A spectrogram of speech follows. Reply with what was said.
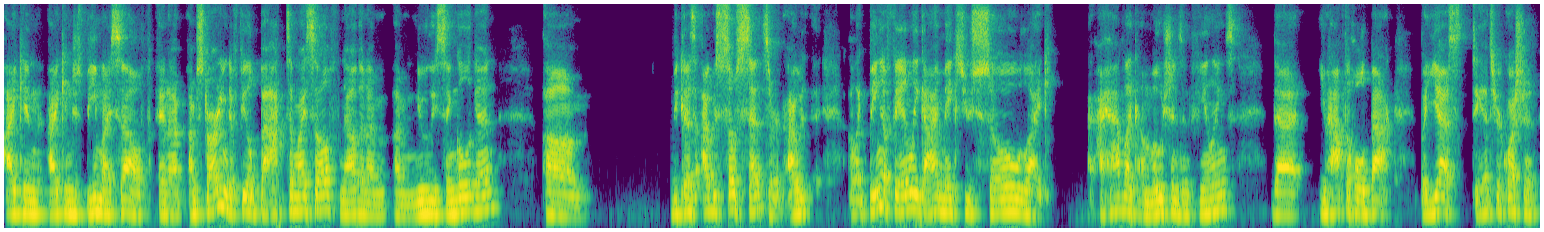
i can i can just be myself. And i'm, I'm starting to feel back to myself now that i'm i'm newly single again. Um because I was so censored. I was like being a family guy makes you so like I have like emotions and feelings that you have to hold back. But yes, to answer your question,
